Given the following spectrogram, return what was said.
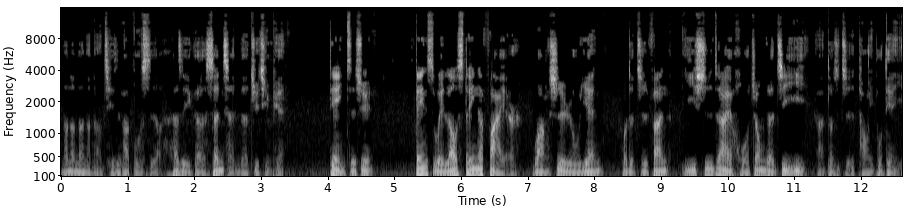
No No No No No，其实它不是哦，它是一个深沉的剧情片。电影资讯：Things We Lost in the Fire，往事如烟，或者直翻遗失在火中的记忆啊，都是指同一部电影。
